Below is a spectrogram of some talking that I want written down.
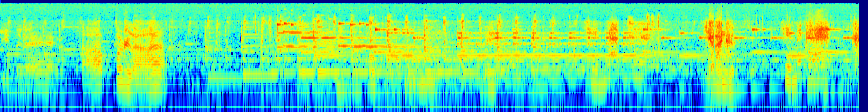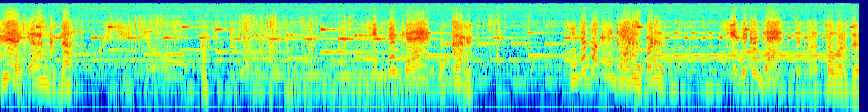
இத சாப்பிடலாம். கீழே இறங்குண்ணா என்னங்க? உட்காரு. என்ன பாக்குறீங்க படு படு. எதுக்குங்க? எங்க அத்தை வருது.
